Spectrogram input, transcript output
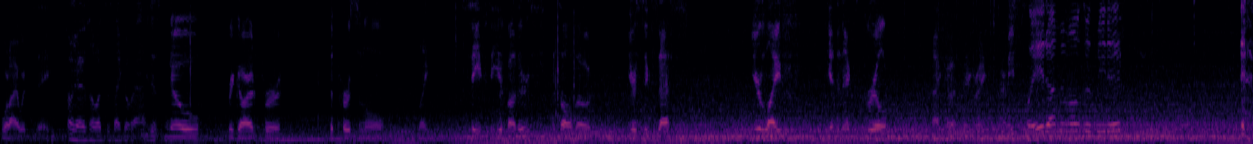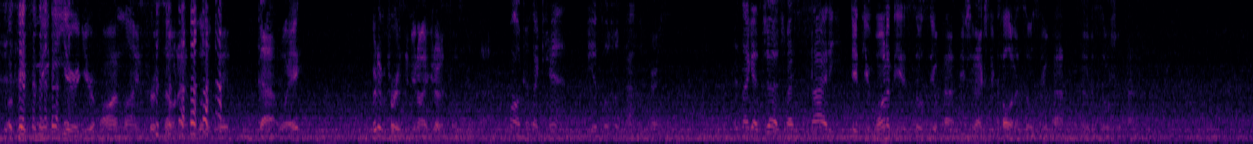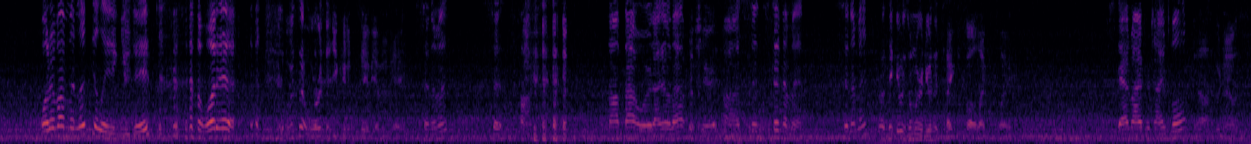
what I would say. Okay, so what's a psychopath? You just no regard for the personal, like, safety of others. It's all about your success, your life, get the next thrill, that kind of thing, right? Have you played MMOs with me, Dave? Okay, so maybe your your online persona is a little bit that way, but in person, you're not you're not a sociopath. Well, because I can't be a sociopath in person. Because I get judged by society. If you want to be a sociopath, you should actually call it a sociopath instead of a sociopath. What if I'm manipulating you, Dave? what if? What was that word that you couldn't say the other day? Cinnamon? Cin- fuck. Not that word, I know that for sure. Uh, cin- cinnamon. Cinnamon? I think it was when we were doing the Titanfall Let's Play. Stand by for Titanfall. Yeah, who knows?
